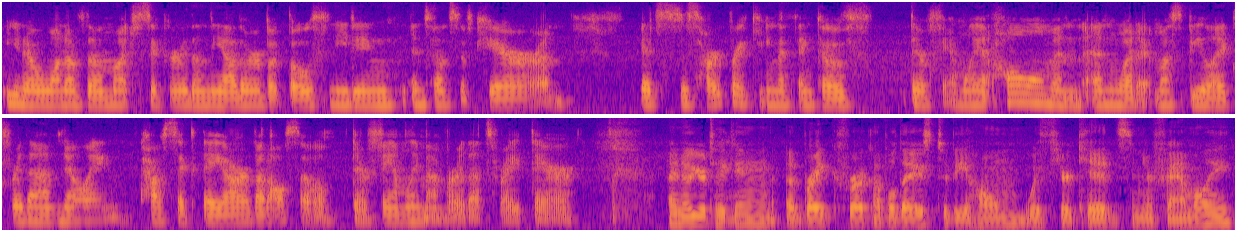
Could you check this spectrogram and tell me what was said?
you know, one of them much sicker than the other, but both needing intensive care. And it's just heartbreaking to think of their family at home and, and what it must be like for them knowing how sick they are, but also their family member that's right there. I know you're taking a break for a couple days to be home with your kids and your family.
